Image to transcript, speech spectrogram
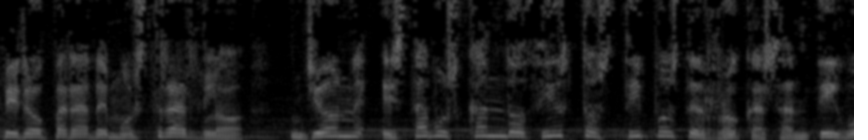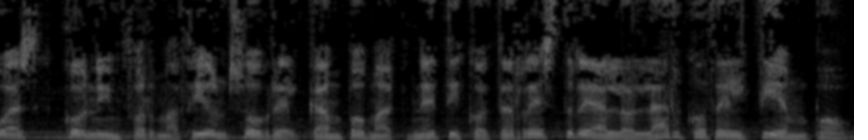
Pero para demostrarlo, John está buscando ciertos tipos de rocas antiguas con información sobre el campo magnético terrestre a lo largo del tiempo.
